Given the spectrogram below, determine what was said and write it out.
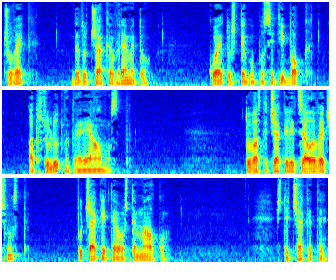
Човек да дочака времето, което ще го посети Бог, абсолютната реалност. Това сте чакали цяла вечност? Почакайте още малко. Ще чакате,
